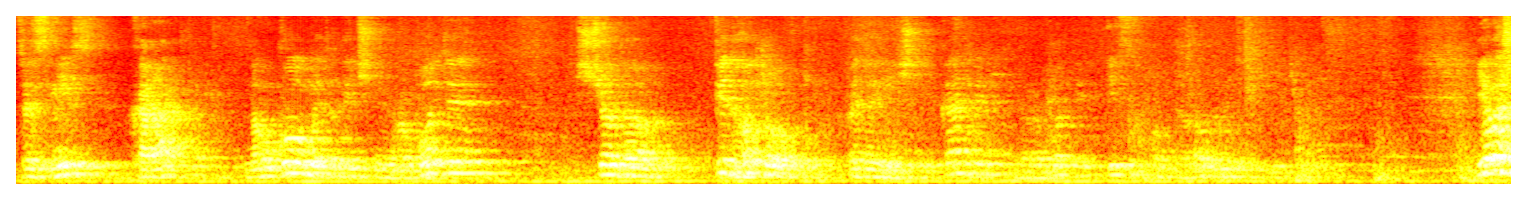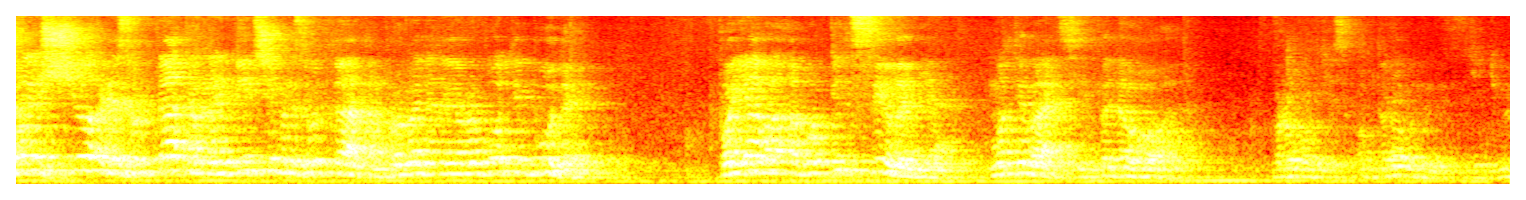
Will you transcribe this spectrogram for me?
це зміст, характер науково-методичної роботи щодо підготовки педагогічних кадрів до роботи із обдарованими дітьми. Я вважаю, що результатом, найбільшим результатом проведеної роботи буде поява або підсилення мотивації педагога в роботі з обдарованими дітьми,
